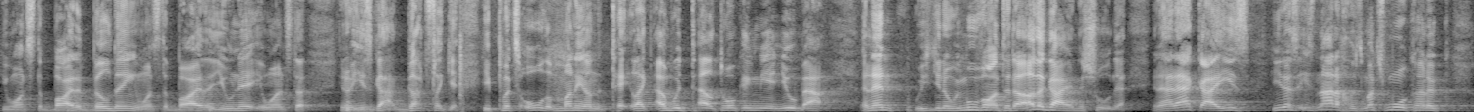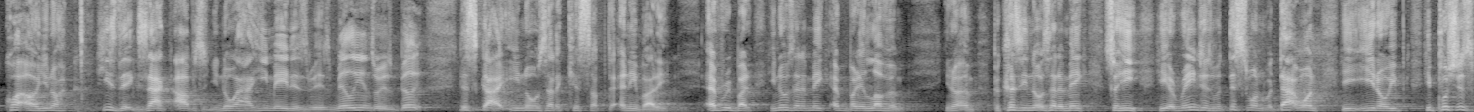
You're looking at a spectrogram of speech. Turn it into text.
he wants to buy the building, he wants to buy the unit, he wants to, you know, he's got guts like he puts all the money on the table, like I would tell talking me and you about. And then we, you know, we move on to the other guy in the shul. Yeah, and now that guy, he's he does he's not a he's much more kind of quiet. Oh, you know, he's the exact opposite. You know how he made his his millions or his billion. This guy, he knows how to kiss up to anybody, everybody. He knows how to make everybody love him. You know, because he knows how to make, so he he arranges with this one, with that one. He you know he he pushes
